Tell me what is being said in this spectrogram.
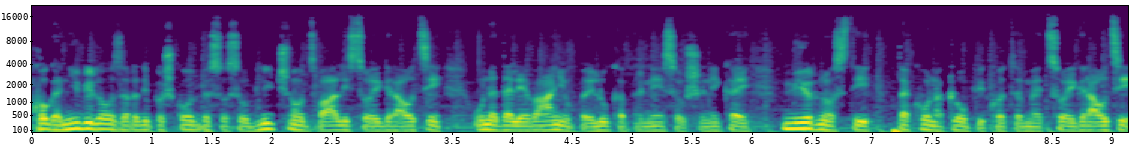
ko ga ni bilo zaradi poškodbe, so se odlično odzvali svoji igravci, v nadaljevanju pa je Luka prinesel še nekaj mirnosti, tako na klopi kot kot med svojimi igravci.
